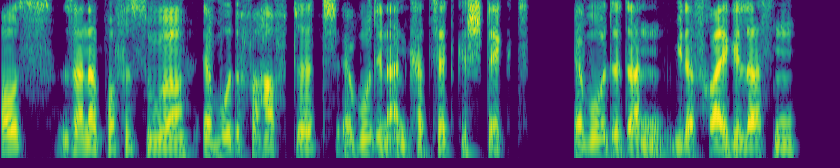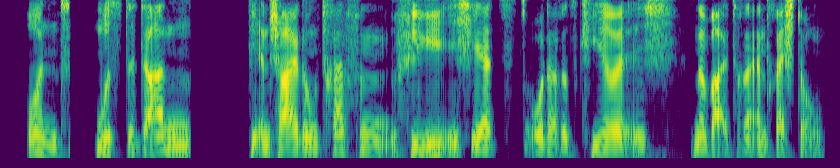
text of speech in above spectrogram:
aus seiner Professur. Er wurde verhaftet, er wurde in ein KZ gesteckt, er wurde dann wieder freigelassen und musste dann die Entscheidung treffen, fliehe ich jetzt oder riskiere ich eine weitere Entrechtung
